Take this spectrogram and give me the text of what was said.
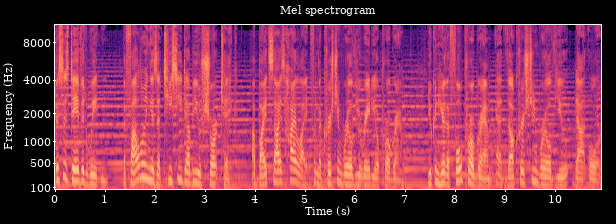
This is David Wheaton. The following is a TCW short take, a bite sized highlight from the Christian Worldview radio program. You can hear the full program at thechristianworldview.org.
